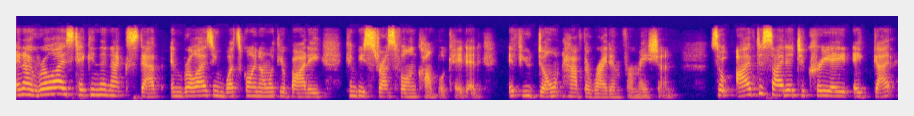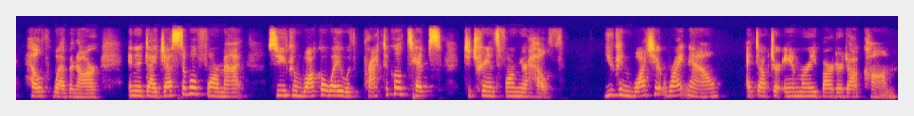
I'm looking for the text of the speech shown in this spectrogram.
And I realized taking the next step and realizing what's going on with your body can be stressful and complicated if you don't have the right information. So I've decided to create a gut health webinar in a digestible format so you can walk away with practical tips to transform your health. You can watch it right now at drannmariebarter.com.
